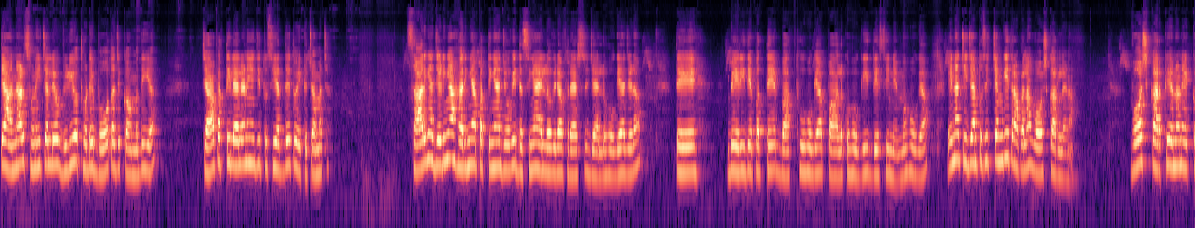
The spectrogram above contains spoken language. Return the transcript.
ਧਿਆਨ ਨਾਲ ਸੁਣੀ ਚੱਲਿਓ, ਵੀਡੀਓ ਤੁਹਾਡੇ ਬਹੁਤ ਅੱਜ ਕੰਮ ਦੀ ਆ। ਚਾਹ ਪੱਤੀ ਲੈ ਲੈਣੀ ਹੈ ਜੀ ਤੁਸੀਂ ਅੱਧੇ ਤੋਂ ਇੱਕ ਚਮਚ। ਸਾਰੀਆਂ ਜਿਹੜੀਆਂ ਹਰੀਆਂ ਪੱਤੀਆਂ ਜੋ ਵੀ ਦਸੀਆਂ ਐਲੋਵੇਰਾ ਫਰੈਸ਼ ਜੈਲ ਹੋ ਗਿਆ ਜਿਹੜਾ ਤੇ ਬੇਰੀ ਦੇ ਪੱਤੇ, ਬਾਥੂ ਹੋ ਗਿਆ, ਪਾਲਕ ਹੋ ਗਈ, ਦੇਸੀ ਨਿੰਮ ਹੋ ਗਿਆ, ਇਹਨਾਂ ਚੀਜ਼ਾਂ ਨੂੰ ਤੁਸੀਂ ਚੰਗੀ ਤਰ੍ਹਾਂ ਪਹਿਲਾਂ ਵਾਸ਼ ਕਰ ਲੈਣਾ। ਵਾਸ਼ ਕਰਕੇ ਉਹਨਾਂ ਨੇ ਇੱਕ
